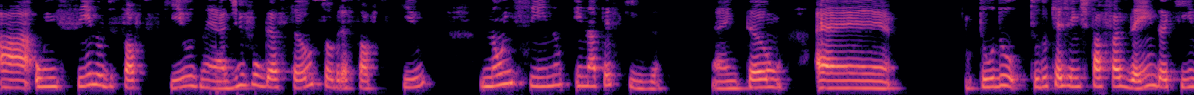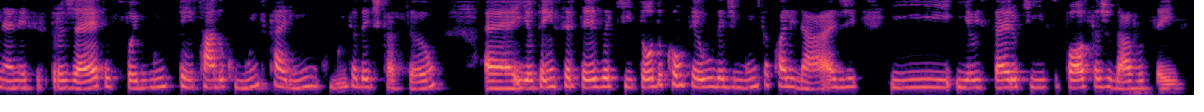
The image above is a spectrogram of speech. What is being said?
a, o ensino de soft skills, né, a divulgação sobre as soft skills no ensino e na pesquisa. Né? Então, é, tudo, tudo que a gente está fazendo aqui né, nesses projetos foi muito, pensado com muito carinho, com muita dedicação, é, e eu tenho certeza que todo o conteúdo é de muita qualidade e, e eu espero que isso possa ajudar vocês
